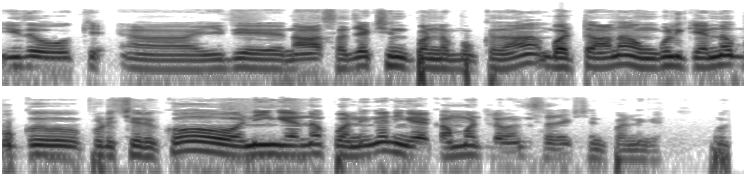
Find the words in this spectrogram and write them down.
இது ஓகே இது நான் சஜெக்ஷன் பண்ண புக்கு தான். பட் ஆனால் உங்களுக்கு என்ன புக்கு பிடிச்சிருக்கோ நீங்கள் என்ன பண்ணுங்கள் நீங்கள் கமெண்ட்டில் வந்து சஜெக்ஷன் பண்ணுங்கள் ஓகே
